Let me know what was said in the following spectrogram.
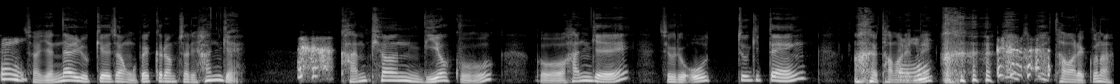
네. 자, 옛날 육개장 500g짜리 한 개, 간편 미역국, 그, 한 개, 자, 그리고 오뚜기 땡, 아, 다 말했네? 네. 다 말했구나.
